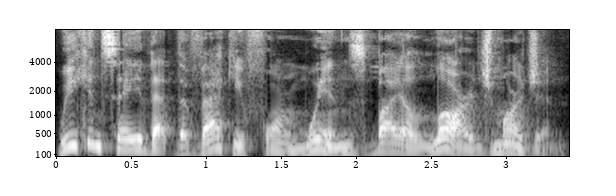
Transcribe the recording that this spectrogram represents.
we can say that the Vaquform wins by a large margin.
